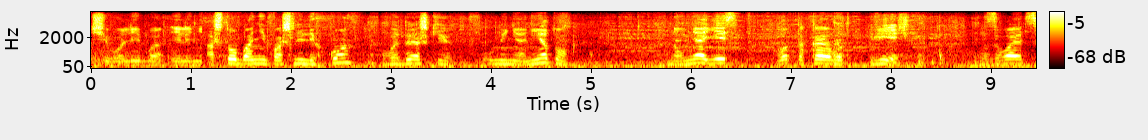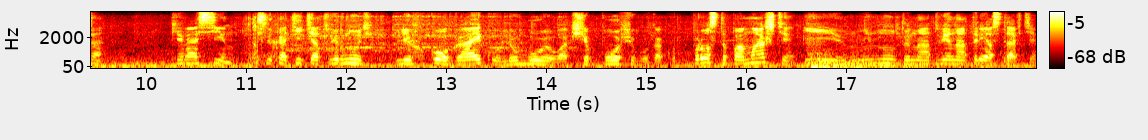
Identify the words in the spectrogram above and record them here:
чего-либо или нет. А чтобы они пошли легко, ВДшки у меня нету. Но у меня есть вот такая вот вещь. Называется керосин. Если хотите отвернуть легко гайку, любую, вообще пофигу какую, просто помажьте и минуты на 2 на 3 оставьте.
